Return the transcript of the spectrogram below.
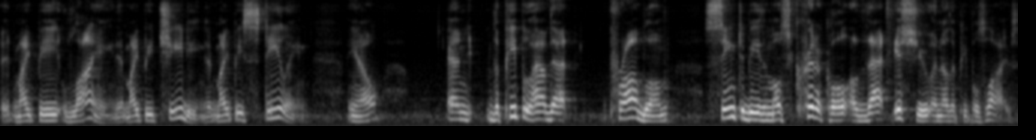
it might be lying, it might be cheating, it might be stealing, you know. And the people who have that problem seem to be the most critical of that issue in other people's lives.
